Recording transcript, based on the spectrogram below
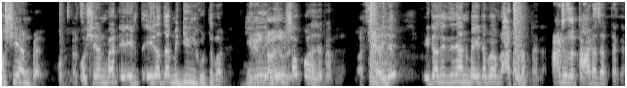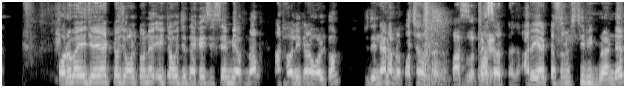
ওশিয়ান ব্র্যান্ড। ওশিয়ান ব্র্যান্ড এটাতে আপনি গ্রিল করতে পারবেন। গ্রিল সব করা যাবে আপনার। আচ্ছা। চাইলে এটা যদি নেন ভাই এটা আপনার আট হাজার টাকা। আট হাজার টাকা? আট হাজার টাকা। পরে ভাই এই যে একটা যে অল্টনের এটা ওই যে দেখাইছি সেমি আপনার আঠারো লিটার অল্টন যদি নেন আপনার পাঁচ হাজার টাকা। পাঁচ হাজার পাঁচ টাকা। আর এই একটা সিভিক ব্র্যান্ডের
